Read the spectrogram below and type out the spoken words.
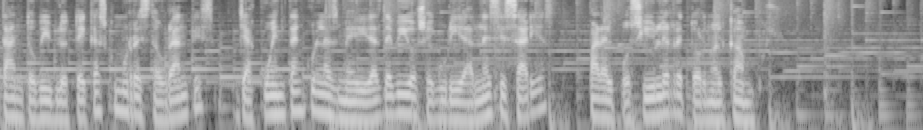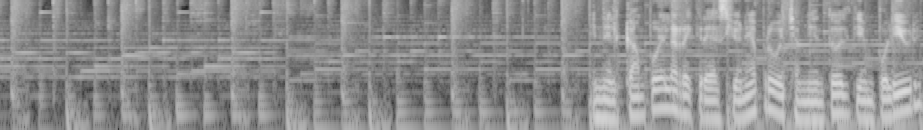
Tanto bibliotecas como restaurantes ya cuentan con las medidas de bioseguridad necesarias para el posible retorno al campus. En el campo de la recreación y aprovechamiento del tiempo libre,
